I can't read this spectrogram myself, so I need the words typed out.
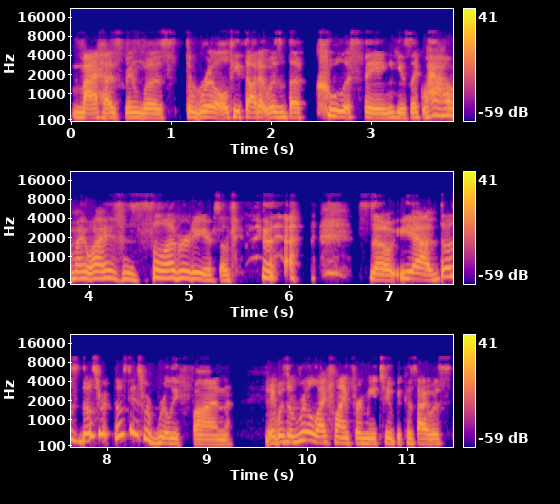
My husband was thrilled. He thought it was the coolest thing. He's like, "Wow, my wife is a celebrity" or something like that. So, yeah, those those were, those days were really fun. It was a real lifeline for me too because I was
